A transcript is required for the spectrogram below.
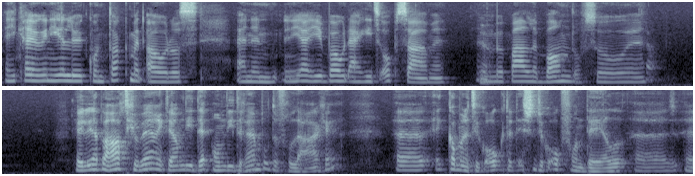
En je krijgt ook een heel leuk contact met ouders. En een, ja, je bouwt eigenlijk iets op samen. Een ja. bepaalde band of zo. Uh. Jullie hebben hard gewerkt hè, om, die om die drempel te verlagen. Uh, ik kan me natuurlijk ook, dat is natuurlijk ook voor een deel uh, uh,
